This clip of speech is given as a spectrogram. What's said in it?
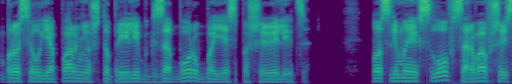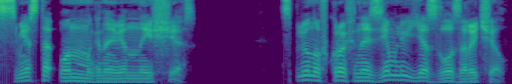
Бросил я парню, что прилип к забору, боясь пошевелиться. После моих слов, сорвавшись с места, он мгновенно исчез. Сплюнув кровь на землю, я зло зарычал.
